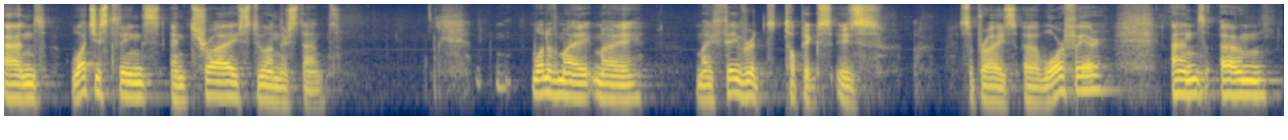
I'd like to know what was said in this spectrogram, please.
and watches things and tries to understand. One of my, my, my favorite topics is, surprise, uh, warfare. And um,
